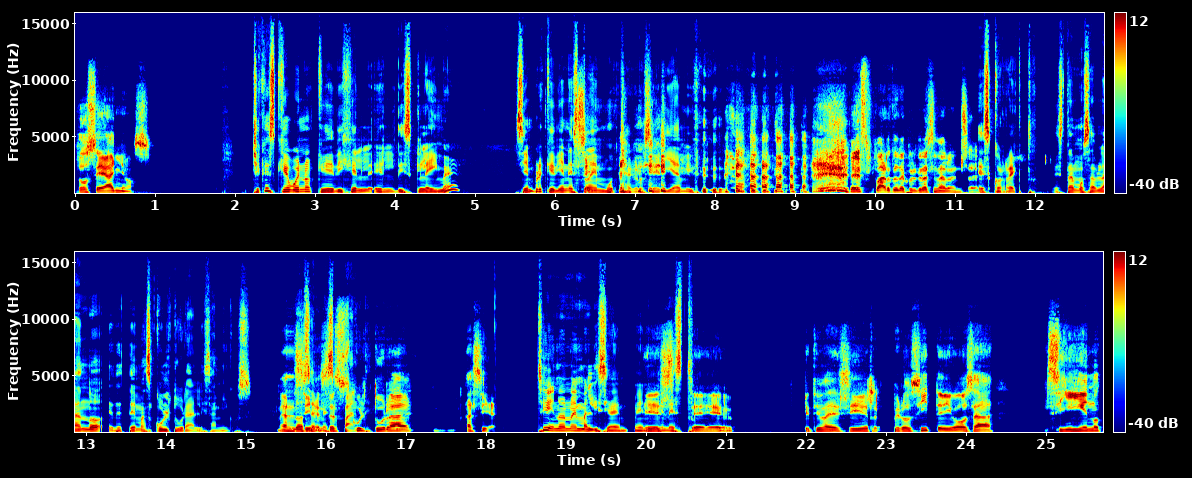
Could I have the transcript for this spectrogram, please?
12 años. Chicas, qué bueno que dije el, el disclaimer. Siempre que viene esto Sí. hay mucha grosería, amigo. es parte de la cultura sinaloense. es correcto. Estamos hablando de temas culturales, amigos. no Así se me es, es cultura. Así es. Sí, no, no hay malicia en, en- en esto. Este, ¿Qué te iba a decir? Pero sí te digo, o sea, sí, no,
